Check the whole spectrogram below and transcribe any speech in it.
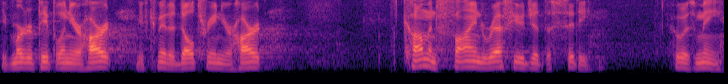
You've murdered people in your heart, you've committed adultery in your heart. Come and find refuge at the city, who is me.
